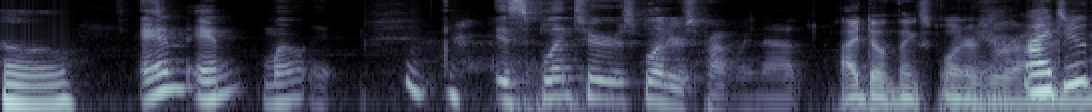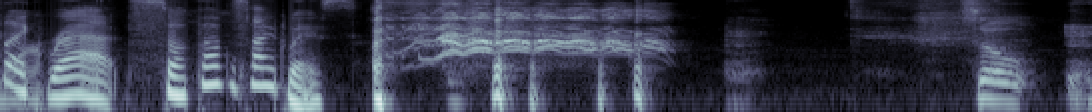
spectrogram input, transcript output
oh. And and well, is Splinter Splinter's probably not. I don't think Splinter's around. I do anymore. like rats, so thumb sideways. So,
